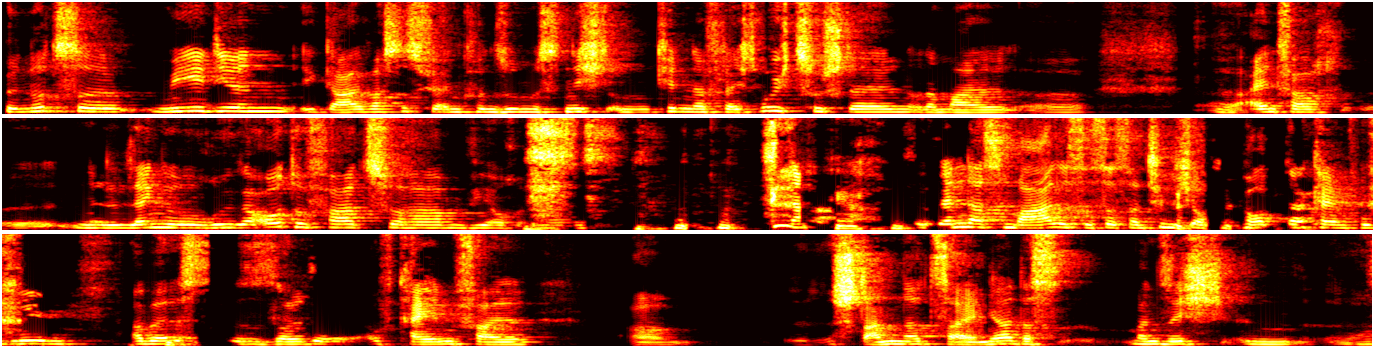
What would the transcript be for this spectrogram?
benutze Medien, egal was es für ein Konsum ist, nicht um Kinder vielleicht ruhig zu stellen oder mal äh, äh einfach äh, eine längere, ruhige Autofahrt zu haben, wie auch immer. ja, wenn das mal ist, ist das natürlich auch überhaupt gar kein Problem. Aber es, es sollte auf keinen Fall ähm, Standard sein, ja, dass man sich in, äh,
